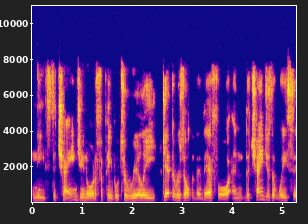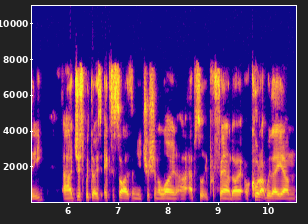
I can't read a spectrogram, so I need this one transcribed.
needs to change in order for people to really get the result that they're there for. And the changes that we see. Uh, just with those exercise and nutrition alone are absolutely profound. I, I caught up with a um,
